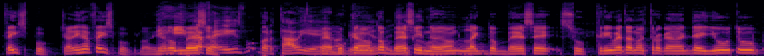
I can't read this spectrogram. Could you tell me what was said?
Facebook. Ya dije Facebook, lo dije dos veces. Facebook, pero está bien. Pues búscanos dos veces y no. like dos veces. Suscríbete a nuestro canal de YouTube.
